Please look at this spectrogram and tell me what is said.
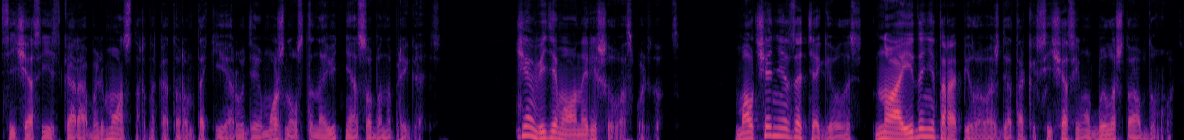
сейчас есть корабль-монстр, на котором такие орудия можно установить, не особо напрягаясь чем, видимо, он и решил воспользоваться. Молчание затягивалось, но Аида не торопила вождя, так как сейчас ему было что обдумывать.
